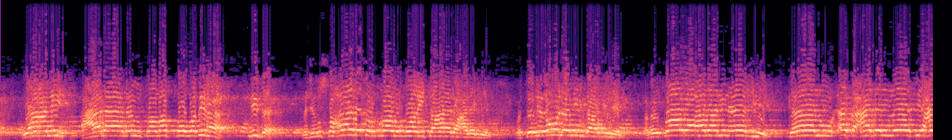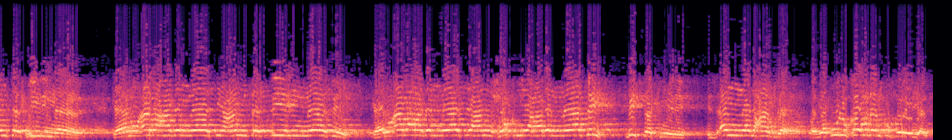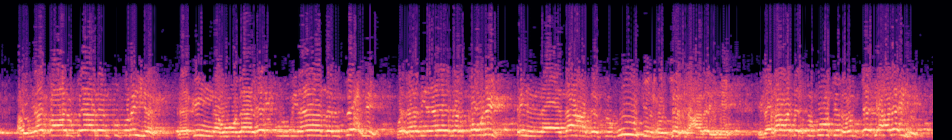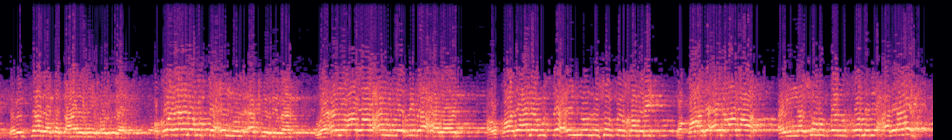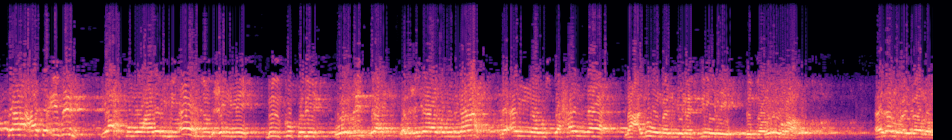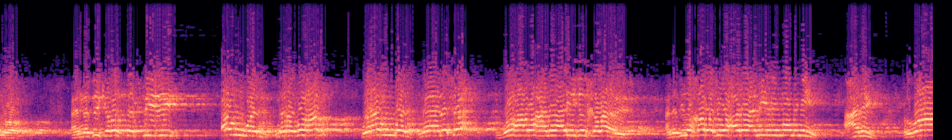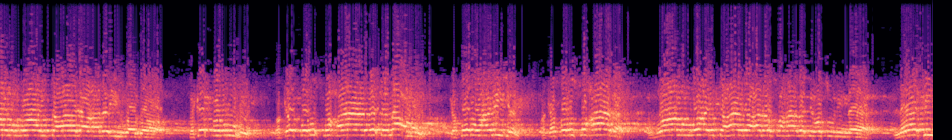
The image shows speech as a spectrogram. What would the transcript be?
يعني على من تلفظ بها. لذا نجد الصحابة رضوان الله تعالى عليهم وتبعون من بعدهم ومن صار على منهاجهم كانوا أبعد الناس عن تكفير الناس. كانوا أبعد الناس عن تكفير الناس. كانوا أبعد الناس عن الحكم على الناس بالتكفير إذ أن العبد قد يقول قولا كفريا أو يفعل فعلا كفريا لكنه لا يكفر بهذا الفعل ولا بهذا القول إلا بعد ثبوت الحجة عليه. إلا بعد ثبوت الحجة عليه. فمن ثبتت عليه حجة وقال أنا مستحل الأكل ربا وأنا أرى أن الربا حلال. أو قال أنا مستحل لشرب الخمر وقال أنا أرى أن شرب الخمر حلال. ساعة إذن يحكم عليه أهل العلم بالكفر والردة والعياذ بالله لأنه استحل معلوما من الدين بالضرورة. ألم عباد الله أن ذكر التكفير أول ما ظهر وأول ما نشأ ظهر على أيدي الخوارج الذين خرجوا على أمير المؤمنين علي رضوان الله تعالى عليه وأرضاه. فكفروه وكفروا الصحابة معه. كفروا عليا وكفروا الصحابة. رضوان الله تعالى على صحابة رسول الله. لكن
